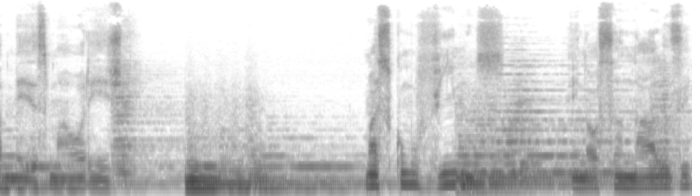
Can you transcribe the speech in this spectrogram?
a mesma origem. Mas, como vimos em nossa análise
